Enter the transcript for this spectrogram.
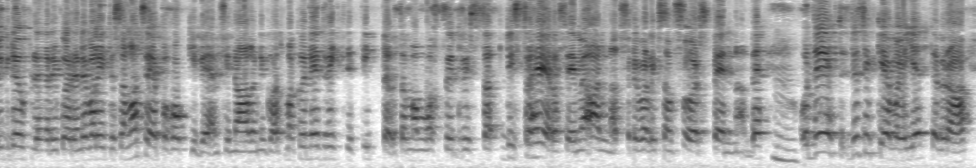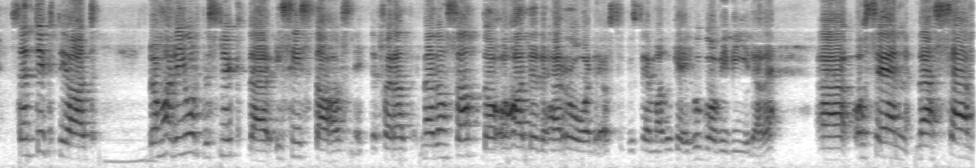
byggde upp där i början. Det var lite som att se på hockey-VM-finalen igår, att man kunde inte riktigt titta utan man måste distra- distrahera sig med annat för det var liksom för spännande. Och det, det tycker jag var jättebra. Sen tyckte jag att de hade gjort det snyggt där i sista avsnittet för att när de satt och hade det här rådet och så bestämde att okej, hur går vi vidare? Eh, och sen när Sam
